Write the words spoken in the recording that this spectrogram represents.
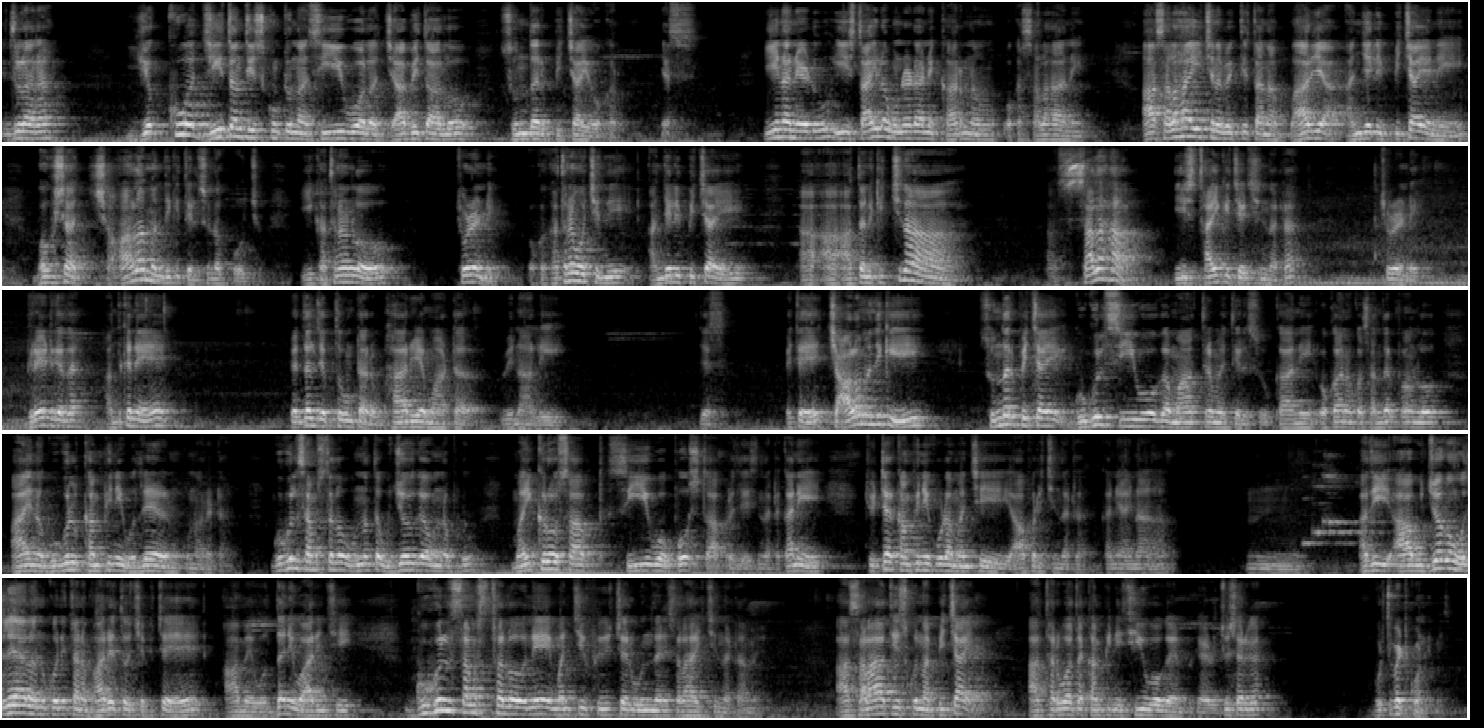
మిత్రులారా ఎక్కువ జీతం తీసుకుంటున్న సీఈఓల జాబితాలో సుందర్ పిచాయ్ ఒకరు. ఎస్ ఈయన నేడు ఈ స్థాయిలో ఉండడానికి కారణం ఒక సలహా అని. ఆ సలహా ఇచ్చిన వ్యక్తి తన భార్య అంజలి పిచాయ్ అని బహుశా చాలామందికి తెలుసుండకపోవచ్చు. ఈ కథనంలో చూడండి ఒక కథనం వచ్చింది. అంజలి పిచాయ్ అతనికి ఇచ్చిన అతనికిచ్చిన సలహా ఈ స్థాయికి చేర్చిందట. చూడండి. గ్రేట్ కదా. అందుకనే పెద్దలు చెప్తూ ఉంటారు భార్య మాట వినాలి. ఎస్ అయితే చాలామందికి సుందర్ పిచాయ్ గూగుల్ సీఈఓగా మాత్రమే తెలుసు. కానీ ఒకానొక సందర్భంలో ఆయన గూగుల్ కంపెనీ వదిలేయాలనుకున్నారట. గూగుల్ సంస్థలో ఉన్నత ఉద్యోగిగా ఉన్నప్పుడు మైక్రోసాఫ్ట్ సీఈఓ పోస్ట్ ఆఫర్ చేసిందట. కానీ ట్విట్టర్ కంపెనీ కూడా మంచి ఆఫర్ ఇచ్చిందట. కానీ ఆయన అది ఆ ఉద్యోగం వదిలేయాలనుకొని తన భార్యతో చెబితే ఆమె వద్దని వారించి గూగుల్ సంస్థలోనే మంచి ఫ్యూచర్ ఉందని సలహా ఇచ్చిందట ఆమె. ఆ సలహా తీసుకున్న పిచాయ్ ఆ తర్వాత కంపెనీ సీఈఓగా ఎంపికాడు చూశారుగా? గుర్తుపెట్టుకోండి మీరు.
